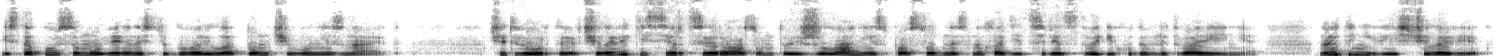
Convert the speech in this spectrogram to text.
и с такой самоуверенностью говорил о том, чего не знает. Четвертое. В человеке сердце и разум, то есть желание и способность находить средства их удовлетворения. Но это не весь человек.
